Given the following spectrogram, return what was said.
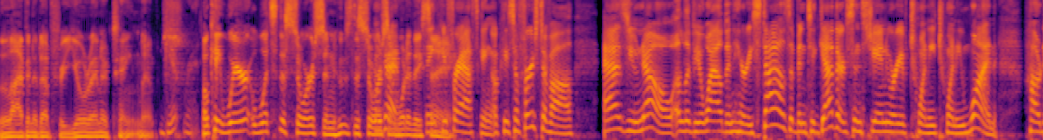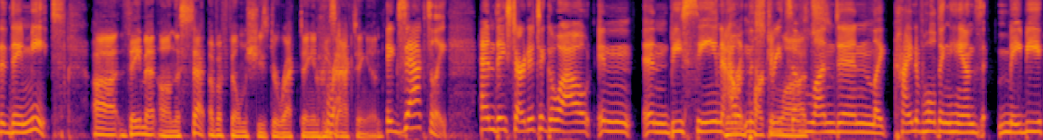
liven it up for your entertainment. Get ready. Okay, where? What's the source, and who's the source, and what are they Thank saying? Thank you for asking. Okay, so first of all, as you know, Olivia Wilde and Harry Styles have been together since January of 2021. How did they meet? uh, they met on the set of a film she's directing and he's acting in. Exactly. And they started to go out and and be seen They out in in the streets lots. of London, like kind of holding hands, maybe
